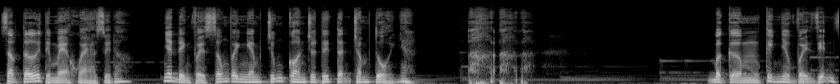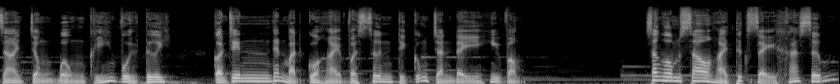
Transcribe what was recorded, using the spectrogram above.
Sắp tới thì mẹ khỏe rồi đó. Nhất định phải sống với anh em chúng con cho tới tận trăm tuổi nha. Bữa cơm kinh như vậy diễn ra trong bồng khí vui tươi. Còn trên nét mặt của Hải và Sơn thì cũng tràn đầy hy vọng. Sáng hôm sau, Hải thức dậy khá sớm.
